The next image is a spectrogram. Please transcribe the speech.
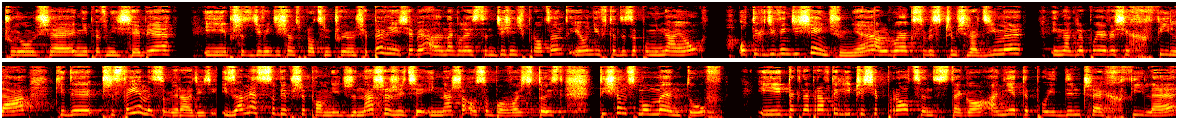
czują się niepewnie siebie i przez 90% czują się pewnie siebie, ale nagle jest ten 10% i oni wtedy zapominają o tych 90, nie? Albo jak sobie z czymś radzimy i nagle pojawia się chwila, kiedy przestajemy sobie radzić. I zamiast sobie przypomnieć, że nasze życie i nasza osobowość to jest tysiąc momentów i tak naprawdę liczy się procent z tego, a nie te pojedyncze chwile,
